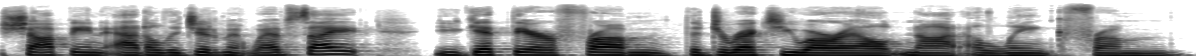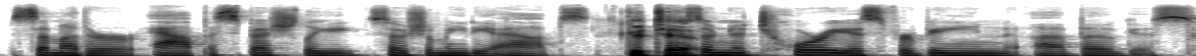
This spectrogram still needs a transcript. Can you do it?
shopping at a legitimate website, you get there from the direct URL, not a link from some other app, especially social media apps. Good tip. Those are notorious for being uh, bogus.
